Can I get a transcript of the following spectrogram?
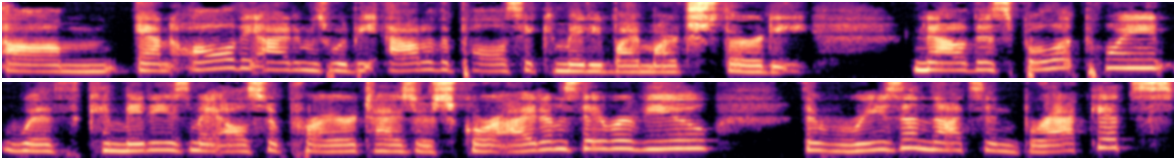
um, and all the items would be out of the policy committee by March 30. Now, this bullet point with committees may also prioritize or score items they review. The reason that's in brackets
